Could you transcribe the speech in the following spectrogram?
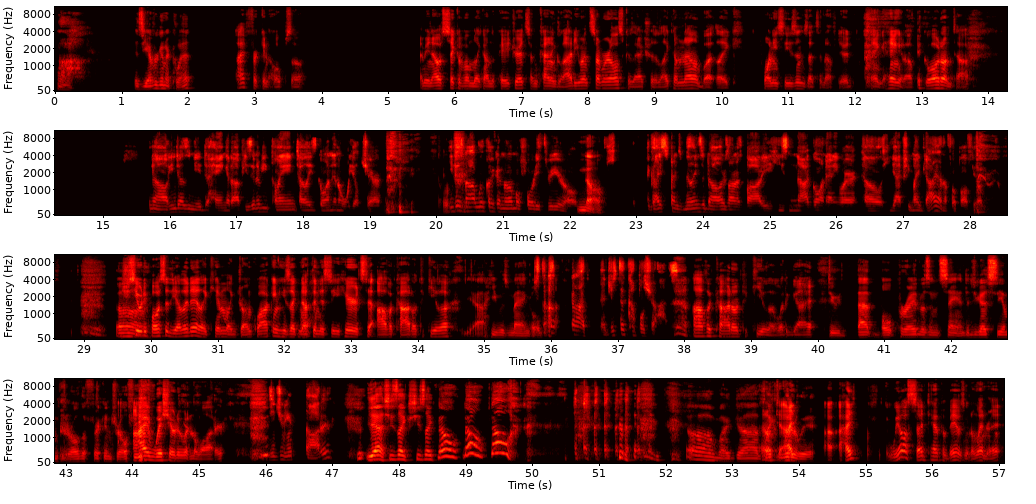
Ah, is he ever gonna quit? I freaking hope so. I mean, I was sick of him like on the Patriots. I'm kind of glad he went somewhere else because I actually like him now. But like 20 seasons, that's enough, dude. Hang, hang it up. Go out on top. No, he doesn't need to hang it up. He's going to be playing until he's going in a wheelchair. He does not look like a normal 43 year old. No. The guy spends millions of dollars on his body. He's not going anywhere until he actually might die on a football field. Did you see what he Oh, posted the other day? Like him, like drunk walking. He's like nothing to see here. It's the avocado tequila. Yeah, he was mangled. Just a couple shots, just a couple shots. Avocado tequila. What a guy. Dude, that bolt parade was insane. Did you guys see him throw the freaking trophy? I wish it would have went in the water. Did you hear the daughter? yeah, she's like, she's like, no, no, no. oh my god! Like I- literally. I, I we all said Tampa Bay was going to win, right?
